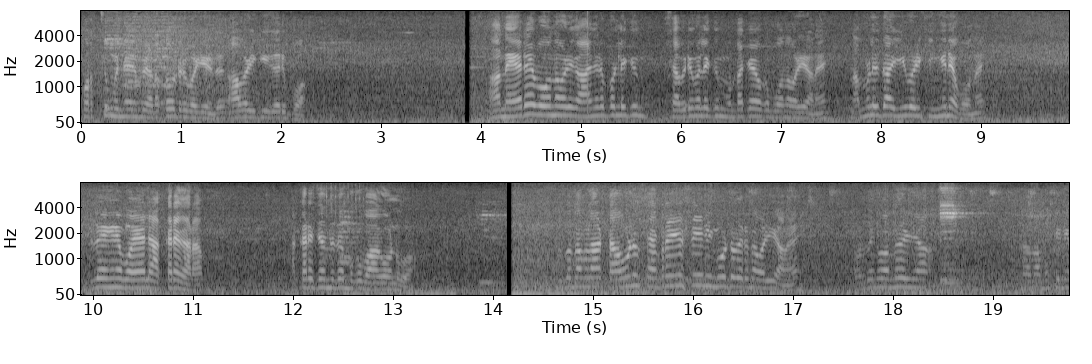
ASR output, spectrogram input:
കുറച്ച് മുന്നേ ഇടത്തോട്ടൊരു വഴിയുണ്ട്. ആ വഴിക്ക് കയറി പോവാം. ആ നേരെ പോകുന്ന വഴി കാഞ്ഞിരപ്പള്ളിക്കും ശബരിമലയ്ക്കും മുണ്ടക്കയൊക്കെ പോകുന്ന വഴിയാണേ. നമ്മളിതാ ഈ വഴിക്ക് ഇങ്ങനെയാണ് പോകുന്നത് ഇതിലെങ്ങനെ പോയാൽ അക്കരെ കയറാം. അക്കരെ ചെന്നിട്ട് നമുക്ക് ഭാഗം പോവാം. ഇപ്പം നമ്മൾ ആ ടൗൺ സെൻട്രൽ സ്റ്റേഷൻ ഇങ്ങോട്ട് വരുന്ന വഴിയാണേ. അവിടെ നിന്ന് വന്നു കഴിഞ്ഞാൽ നമുക്കിനി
